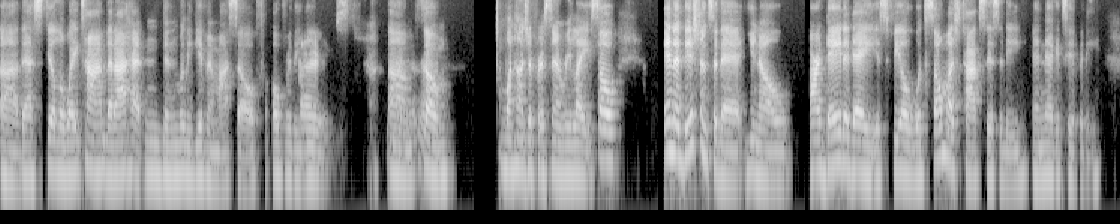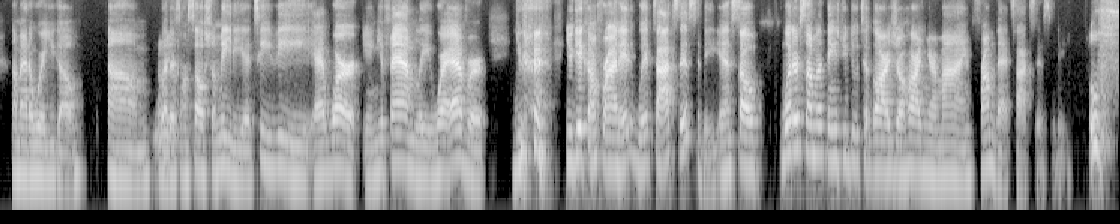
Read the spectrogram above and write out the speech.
uh, that still away time that I hadn't been really giving myself over the right. years. Um, right. So 100% relate. So, in addition to that, you know, our day to day is filled with so much toxicity and negativity, no matter where you go. Um, oh, whether it's on social media, TV, at work, in your family, wherever you you get confronted with toxicity. And so, what are some of the things you do to guard your heart and your mind from that toxicity? Oof.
